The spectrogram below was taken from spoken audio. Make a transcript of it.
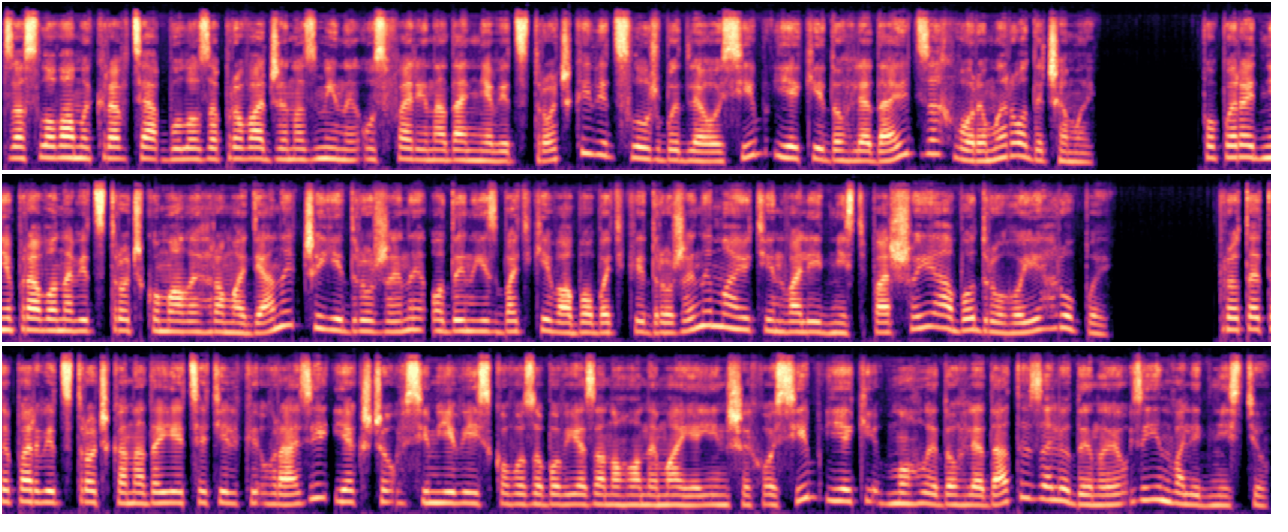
За словами кравця, було запроваджено зміни у сфері надання відстрочки від служби для осіб, які доглядають за хворими родичами. Попереднє право на відстрочку мали громадяни, чиї дружини один із батьків або батьки дружини мають інвалідність першої або другої групи. Проте тепер відстрочка надається тільки в разі, якщо в сім'ї військовозобов'язаного немає інших осіб, які б могли доглядати за людиною з інвалідністю.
